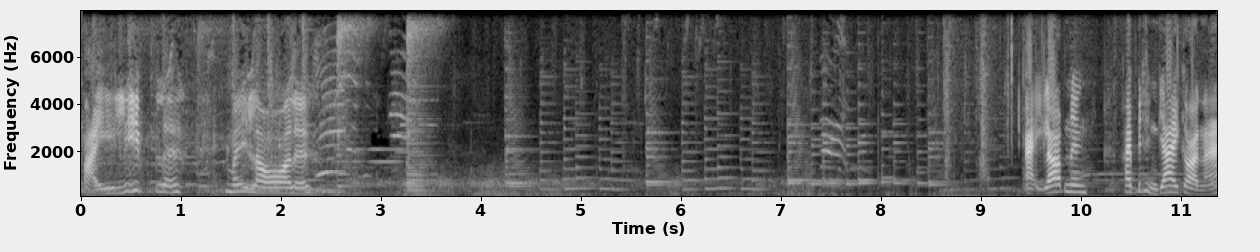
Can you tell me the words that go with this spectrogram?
ไปรีบเลย ไม่รอเลย รอบนึง ใครไปถึงยายก่อนนะ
